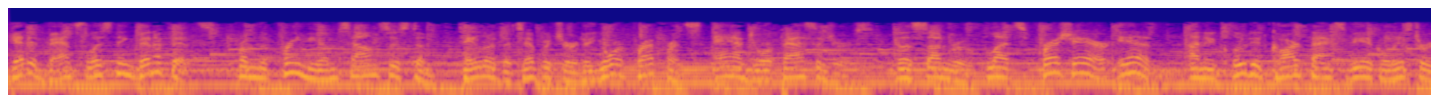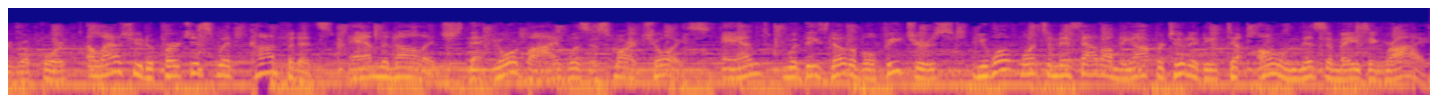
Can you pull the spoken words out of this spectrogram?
Get advanced listening benefits from the premium sound system. Tailor the temperature to your preference and your passengers. The sunroof lets fresh air in. An included Carfax vehicle history report allows you to purchase with confidence and the knowledge that your buy was a smart choice. And with these notable features, you won't want to miss out on the opportunity to own this amazing ride.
